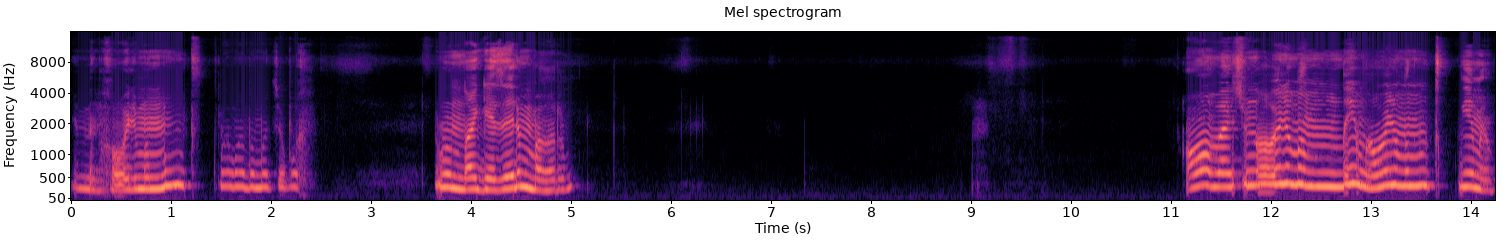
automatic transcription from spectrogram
Hemen havalimanını mı tıklamadım acaba? Durun da gezelim bakalım. Aa ben şimdi havalimanındayım. Havalimanını tıklayamıyorum.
